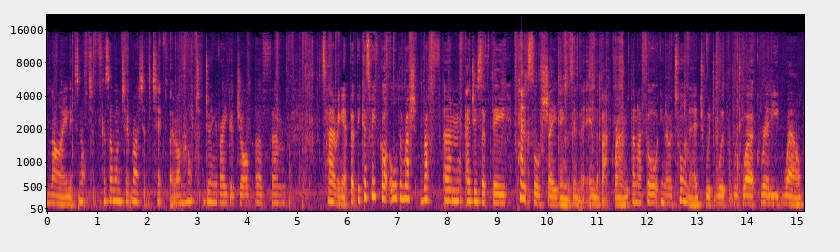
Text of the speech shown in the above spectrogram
line. It's not, because I want it right at the tip though, I'm not doing a very good job of um, tearing it. But because we've got all the rough, rough um, edges of the pencil shadings in the in the background, then I thought, you know, a torn edge would, would, would work really well.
